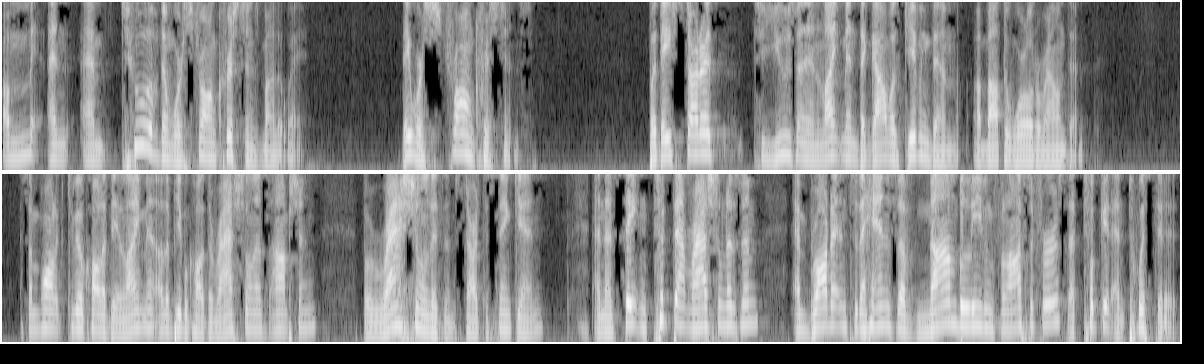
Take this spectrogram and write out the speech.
and, and two of them were strong Christians, by the way. They were strong Christians. But they started to use an enlightenment that God was giving them about the world around them. Some people call it the enlightenment, other people call it the rationalist option. But rationalism started to sink in. And then Satan took that rationalism and brought it into the hands of non-believing philosophers that took it and twisted it.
